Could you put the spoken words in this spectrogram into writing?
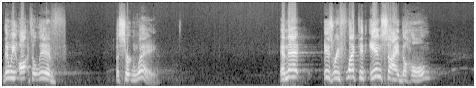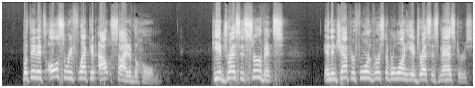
then we ought to live a certain way. And that is reflected inside the home, but then it's also reflected outside of the home. He addresses servants, and in chapter 4 and verse number 1, he addresses masters.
